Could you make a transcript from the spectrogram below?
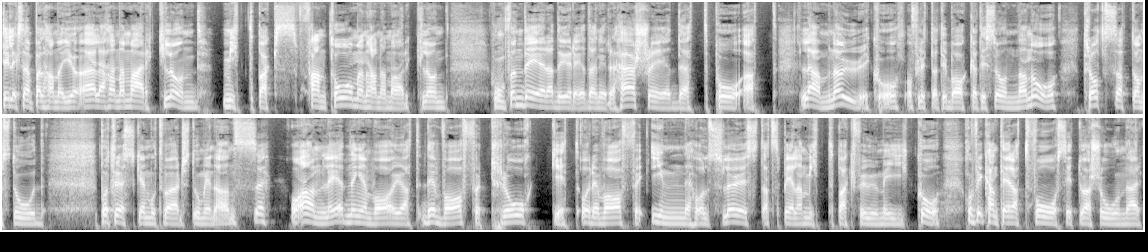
till exempel Hanna, eller Hanna Marklund, mittbacksfantomen Hanna Marklund, hon funderade ju redan i det här skedet på att lämna UIK och flytta tillbaka till Sunnanå, trots att de stod på tröskeln mot världsdominans. Och anledningen var ju att det var för tråkigt och det var för innehållslöst att spela mittback för Umeå IK. Hon fick hantera två situationer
